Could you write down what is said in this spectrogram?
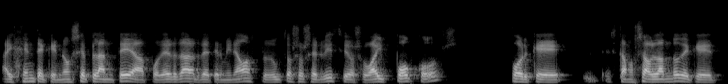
hay gente que no se plantea poder dar determinados productos o servicios, o hay pocos, porque estamos hablando de que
